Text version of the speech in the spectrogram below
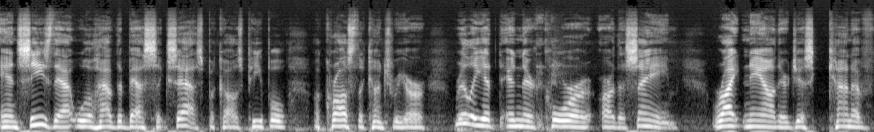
and sees that will have the best success because people across the country are really at, in their core are the same. Right now, they're just kind of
